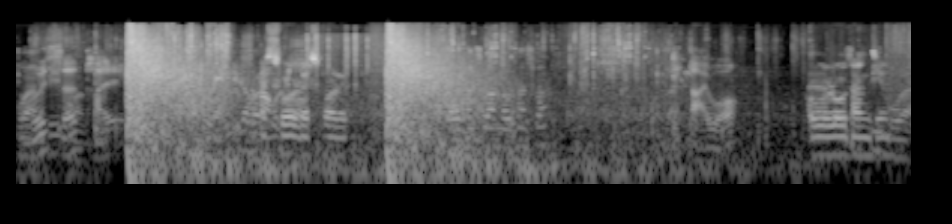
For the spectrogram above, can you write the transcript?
冇好人邊想。睇 let's go，let's go，我翻到翻翻。大鑊，我會撈燈先邊。冇人啊！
